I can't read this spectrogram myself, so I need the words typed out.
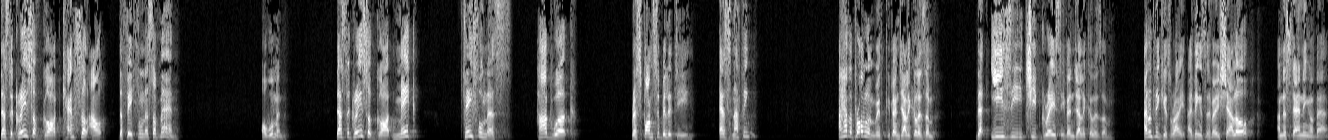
Does the grace of God cancel out the faithfulness of man or woman? Does the grace of God make faithfulness, hard work, responsibility as nothing? I have a problem with evangelicalism, that easy, cheap grace evangelicalism. I don't think it's right. I think it's a very shallow understanding of that.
